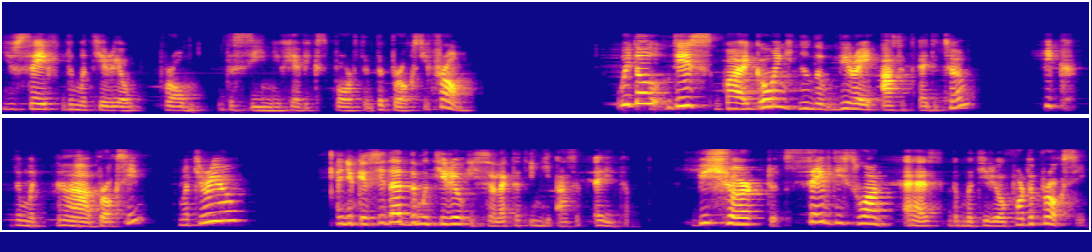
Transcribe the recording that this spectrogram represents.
you save the material from the scene you have exported the proxy from. We do this by going into the V-Ray asset editor, pick the uh, proxy material, and you can see that the material is selected in the asset editor. Be sure to save this one as the material for the proxy.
